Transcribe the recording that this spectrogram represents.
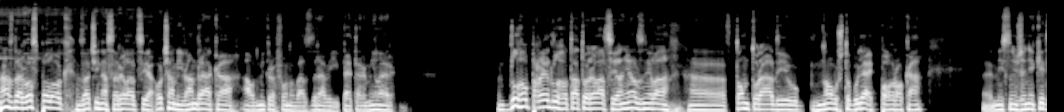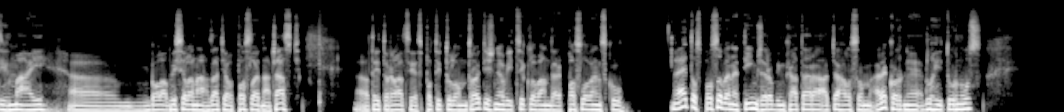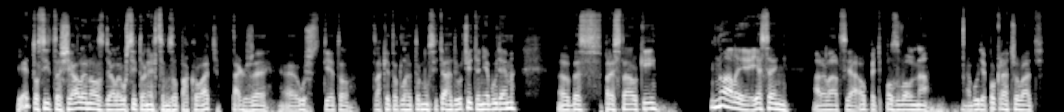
Nazdar vo spolok, začína sa relácia očami Vandráka a od mikrofónu vás zdraví Peter Miller. Dlho predlho táto relácia neodznila e, v tomto rádiu, no už to bude aj pol roka. E, myslím, že niekedy v maji e, bola odvysielaná zatiaľ posledná časť tejto relácie s podtitulom Trojtyžňový cyklovander po Slovensku je to spôsobené tým, že robím chatára a ťahal som rekordne dlhý turnus. Je to síce šialenosť, ale už si to nechcem zopakovať, takže e, už tieto takéto dlhé turnusy ťahať určite nebudem e, bez prestávky. No ale je jeseň a relácia opäť pozvolna bude pokračovať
